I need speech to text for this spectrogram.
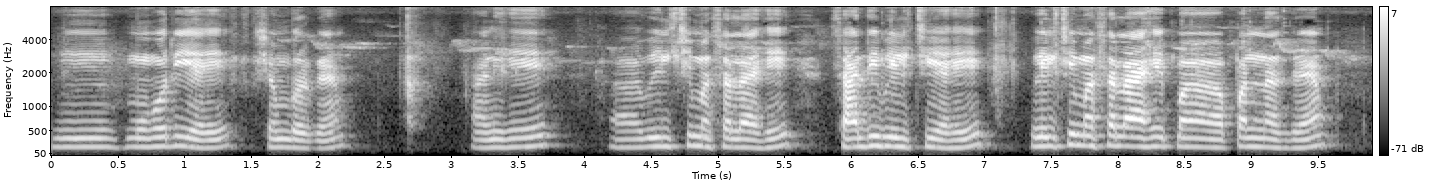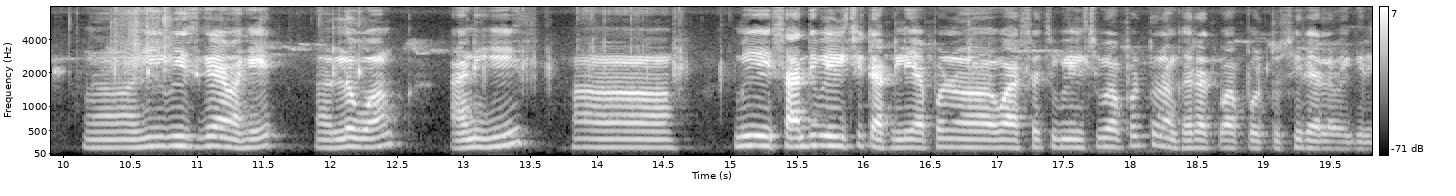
ही मोहरी आहे शंभर ग्रॅम. आणि हे वेलची मसाला आहे साधी वेलची आहे. वेलची मसाला आहे प पन्नास ग्रॅम. ही वीस ग्रॅम आहे लवंग. आणि ही मी साधी वेलची टाकली आपण वासाची वेलची वापरतो ना घरात वापरतो शिऱ्याला वगैरे.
